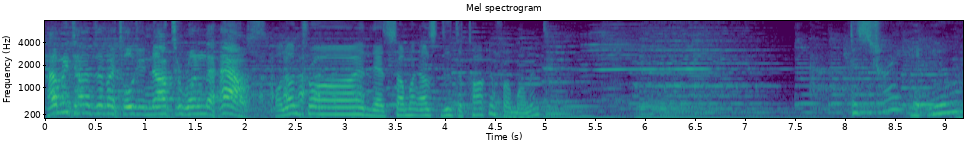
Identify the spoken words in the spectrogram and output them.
how many times have I told you not to run in the house? Hold on, Troy. Let someone else do the talking for a moment. Does Troy hit you?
